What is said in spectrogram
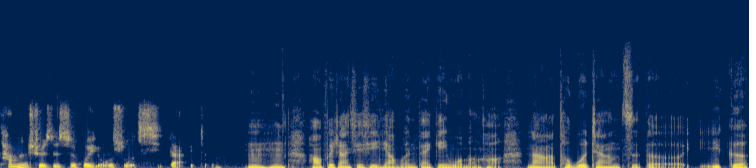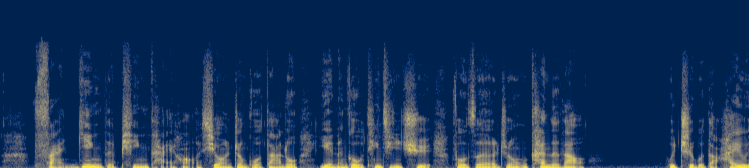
他们确实是会有所期待的。嗯哼，好，非常谢谢雅文带给我们哈。那透过这样子的一个反应的平台哈，希望中国大陆也能够听进去，否则这种看得到。会吃不到，还有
